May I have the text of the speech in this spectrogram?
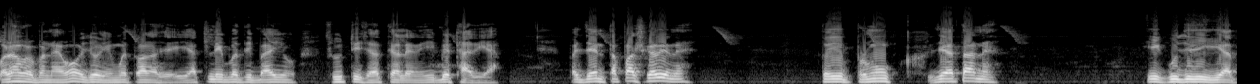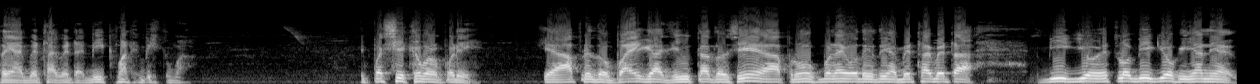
બરાબર બનાવ્યો. જો હિંમતવાળા છે એ આટલી બધી બાઈઓ છૂટી છે અત્યારે એ બેઠા રહ્યા. પછી જઈને તપાસ કરીને તો એ પ્રમુખ જે હતા ને એ ગુજરી ગયા ત્યાં બેઠા બેઠા બીકમાં ને બીકમાં. એ પછી ખબર પડી કે આપણે તો ભાઈ ગયા જીવતા તો છીએ, આ પ્રમુખ બનાવ્યો તો ત્યાં બેઠા બેઠા બી ગયો, એટલો બી ગયો કે ને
